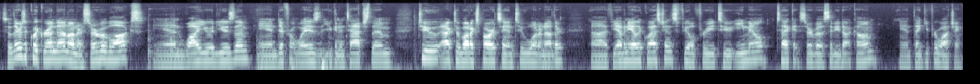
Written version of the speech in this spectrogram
So there's a quick rundown on our servo blocks and why you would use them and different ways that you can attach them to Actobotics parts and to one another. Uh, if you have any other questions, feel free to email tech at servocity.com and thank you for watching.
